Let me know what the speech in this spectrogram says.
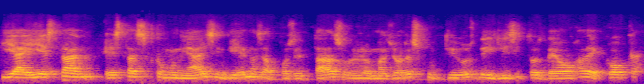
Y ahí están estas comunidades indígenas aposentadas sobre los mayores cultivos de ilícitos de hoja de coca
